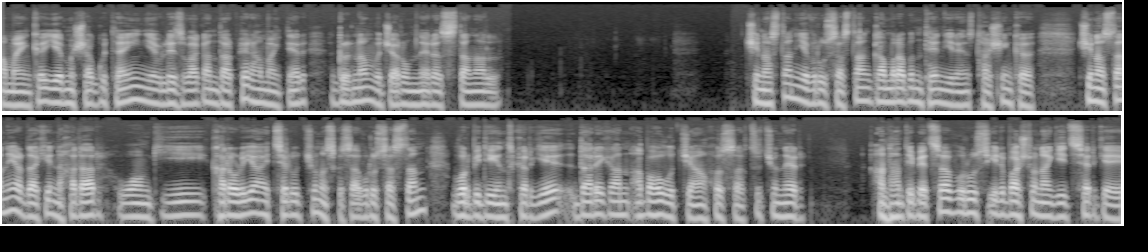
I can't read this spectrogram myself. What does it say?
համայնքը եւ մշակութային եւ լեզվական դարբեր համայնքներ գրնան վճարումները ստանալ Չինաստան եւ Ռուսաստան կամրաբնթեն իրենց թաշինքը Չինաստանի արտաքին նախարար Wong Yi Կարորիա այցելությունը սկսավ Ռուսաստան, որ պիտի ընդգրկե դարեկան ապահովության խոսակցություններ անհանդիպեցավ ռուս իր պաշտոնագիտ Սերգեյ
